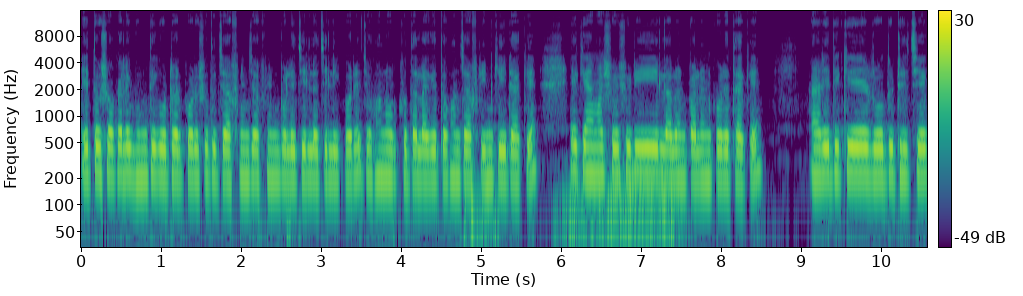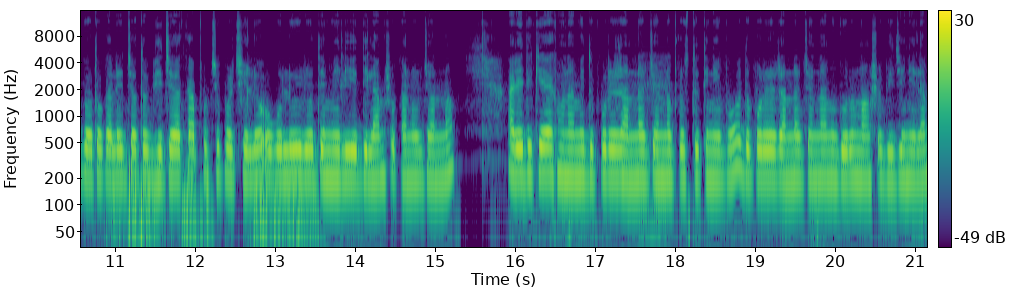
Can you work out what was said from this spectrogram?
এ তো সকালে ঘুম থেকে ওঠার পরে শুধু জাফরিন জাফরিন বলে চিল্লাচিল্লি করে। যখন ওর ক্ষুদা লাগে তখন জাফরিনকেই ডাকে। একে আমার শ্বশুরই লালন পালন করে থাকে। আর এদিকে রোদ উঠেছে। গতকালের যত ভেজা কাপড় চোপড় ছিল ওগুলোই রোদে মিলিয়ে দিলাম শুকানোর জন্য। আর এদিকে এখন আমি দুপুরের রান্নার জন্য প্রস্তুতি নেব। দুপুরের রান্নার জন্য আমি গরুর মাংস ভিজিয়ে নিলাম।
